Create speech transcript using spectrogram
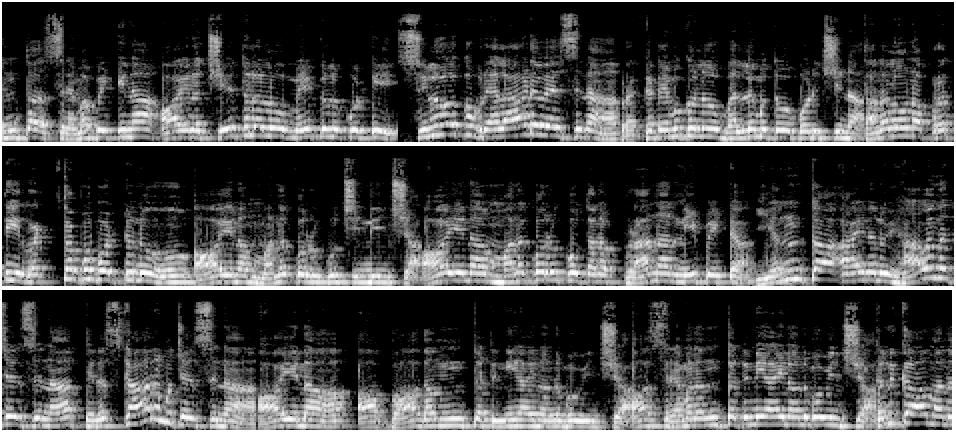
ఎంత శ్రమ పెట్టినా ఆయన చేతులలో మేకులు కొట్టి సిలువకు వేసిన ప్రక్కటెముకలో బల్లెముతో పొడిచిన తనలోన ప్రతి రక్తపు బొట్టును ఆయన మన కొరకు చిందించ. ఆయన మన కొరకు తన ప్రాణాన్ని పెట్ట. ఎంత ఆయనను హేళన చేసిన తిరస్కారము చేసిన ఆయన ఆ బాధంతటిని ఆయన అనుభవించ. ఆ శ్రమనంతటిని ఆయన అనుభవించ. కనుక మన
